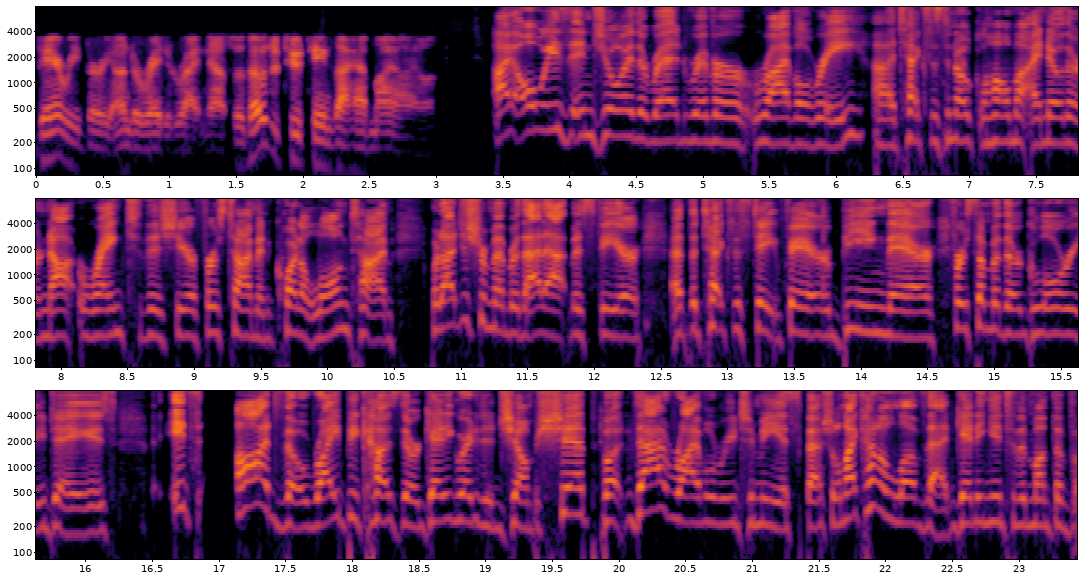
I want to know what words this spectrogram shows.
very very underrated right now. So those are two teams I have my eye on. I always enjoy the Red River rivalry, uh, Texas and Oklahoma. I know they're not ranked this year, first time in quite a long time, but I just remember that atmosphere at the Texas State Fair being there for some of their glory days. It's odd though, right? Because they're getting ready to jump ship. But that rivalry to me is special. And I kind of love that getting into the month of,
